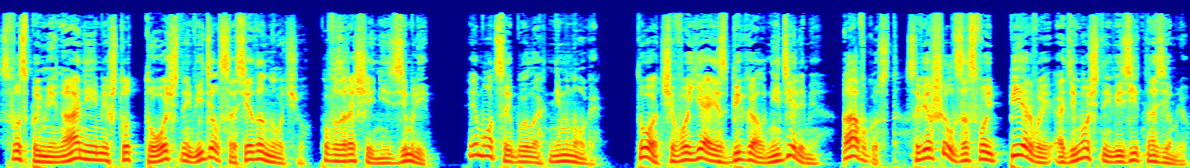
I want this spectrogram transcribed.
с воспоминаниями, что точно видел соседа ночью по возвращении с земли. Эмоций было немного. То, чего я избегал неделями, Август совершил за свой первый одиночный визит на землю.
